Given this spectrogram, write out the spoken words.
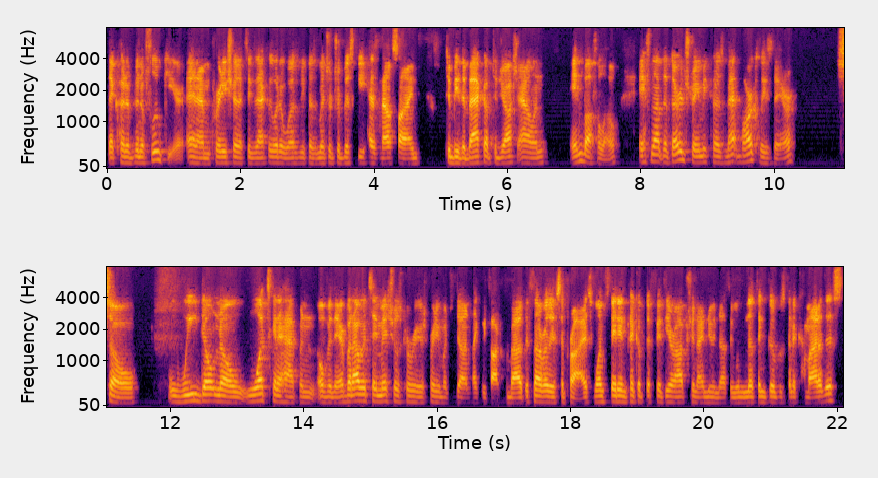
that could have been a fluke year. And I'm pretty sure that's exactly what it was because Mitchell Trubisky has now signed to be the backup to Josh Allen in Buffalo if not the third string, because Matt Barkley's there. So we don't know what's going to happen over there. But I would say Mitchell's career is pretty much done, like we talked about. It's not really a surprise. Once they didn't pick up the fifth year option, I knew nothing nothing good was going to come out of this.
